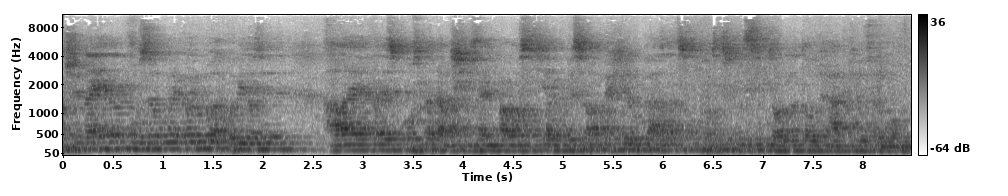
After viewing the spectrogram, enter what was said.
Protože nejenom muzeum rekordu a kuriozit, ale je tady spousta dalších zajímavostí a my bychom vám chtěli ukázat svým prostřednictvím tohoto krátkého filmu.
